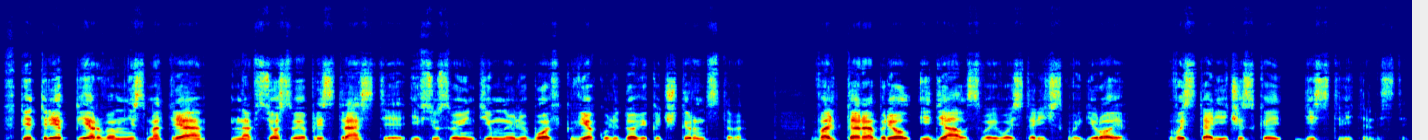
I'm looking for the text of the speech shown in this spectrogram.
В Петре Первом, несмотря на все свое пристрастие и всю свою интимную любовь к веку Людовика XIV, Вольтер обрел идеал своего исторического героя в исторической действительности.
